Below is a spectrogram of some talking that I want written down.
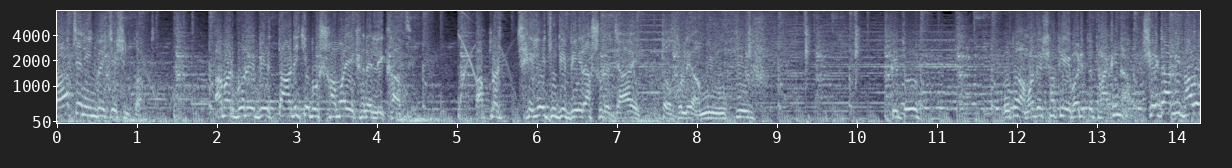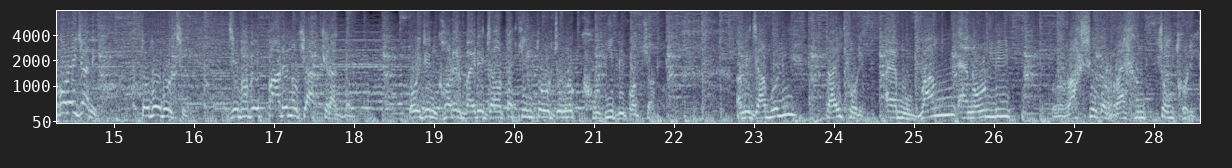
Not an invitation card আমার বোনের বিয়ের তারিখ এবং সময় এখানে লেখা আছে। আপনার ছেলে যদি বিয়ের আসরে যায়, তাহলে আমি ওকে কিন্তু ও তো আমাদের সাথে এ বাড়িতে থাকে না। সেটা আমি ভালো করেই জানি। তবুও বলছি, যেভাবে পারেন ওকে আটকে রাখবেন। ওই দিন ঘরের বাইরে যাওয়াটা কিন্তু ওর জন্য খুবই বিপজ্জনক। আমি যা বলি, তাই করি। I am one and only Rashed Raihan Chowdhury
